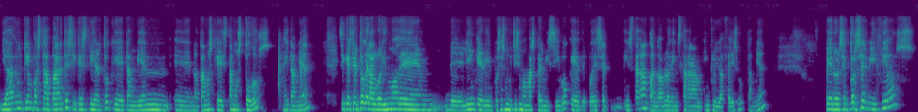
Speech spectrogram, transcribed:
ya de un tiempo a esta parte sí que es cierto que también eh, notamos que estamos todos ahí también. Sí que es cierto que el algoritmo de, de, LinkedIn pues es muchísimo más permisivo que puede ser Instagram. Cuando hablo de Instagram incluyo a Facebook también. Pero el sector servicios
